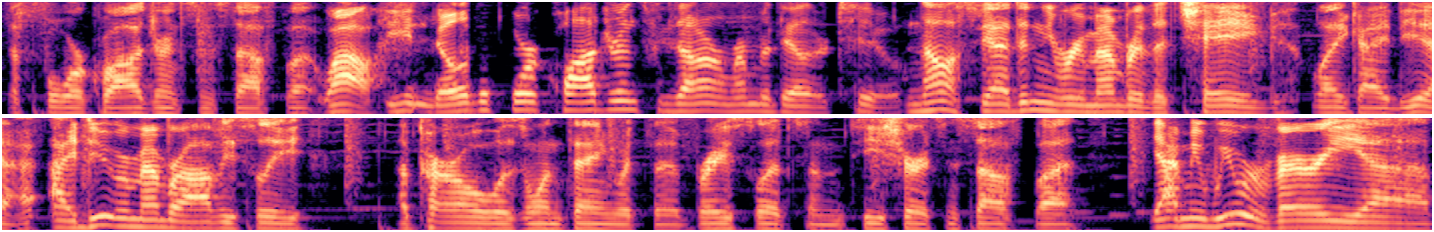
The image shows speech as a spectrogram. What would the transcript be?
the four quadrants and stuff. But wow, Do you know the four quadrants? Because I don't remember the other two. no, see, I didn't even remember the Chegg like idea. I, I do remember obviously apparel was one thing with the bracelets and t-shirts and stuff. But yeah, I mean, we were very. uh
